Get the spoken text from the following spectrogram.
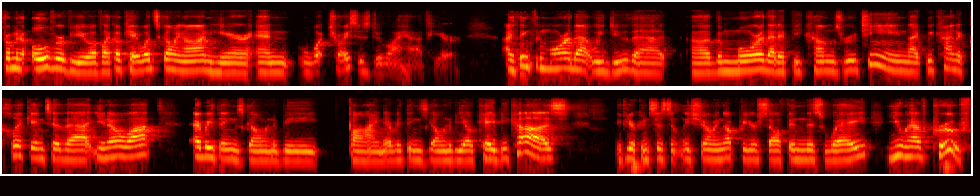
from an overview of like okay what's going on here and what choices do i have here i think the more that we do that uh, the more that it becomes routine like we kind of click into that you know what everything's going to be fine everything's going to be okay because if you're consistently showing up for yourself in this way you have proof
